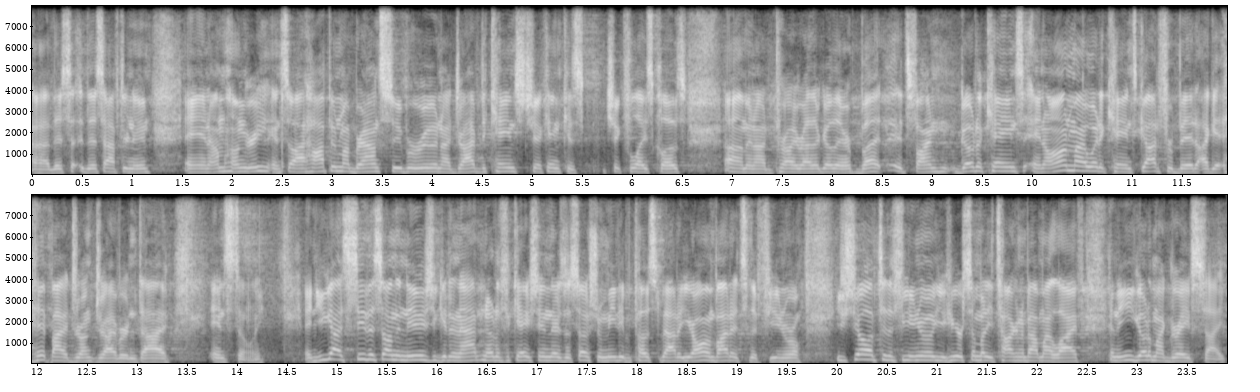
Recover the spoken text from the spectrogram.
uh, this this afternoon, and I'm hungry, and so I hop in my brown Subaru and I drive to Cane's Chicken because Chick Fil A's closed, um, and I'd probably rather go there, but it's fine. Go to Cane's. and on my way to Cane's, God forbid, I get hit by a drunk driver and die instantly. And you guys see this on the news. You get an app notification. There's a social media post about it. You're all invited to the funeral. You show up to the funeral. You hear somebody talking about my life, and then you go to my gravesite,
